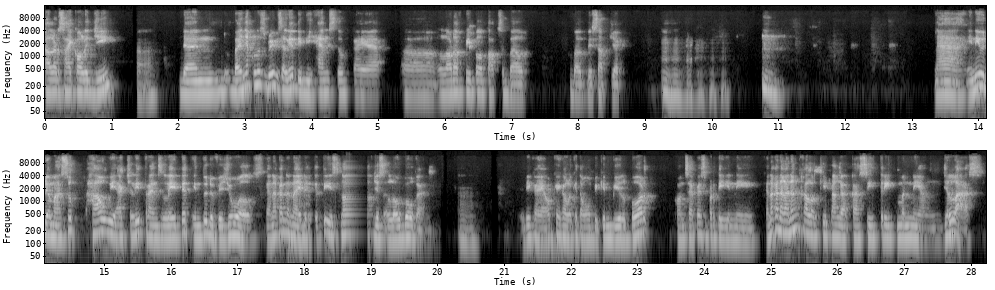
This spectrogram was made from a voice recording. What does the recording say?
color psychology. Uh -huh dan banyak lu sebenarnya bisa lihat di Behance tuh kayak uh, a lot of people talks about about this subject. Nah, ini udah masuk how we actually translate it into the visuals. Karena kan an identity is not just a logo kan. Mm. Jadi kayak oke okay, kalau kita mau bikin billboard, konsepnya seperti ini. Karena kadang-kadang kalau kita nggak kasih treatment yang jelas,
